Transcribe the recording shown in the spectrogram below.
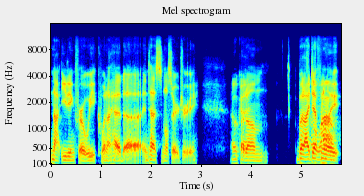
not eating for a week when I had uh, intestinal surgery. Okay. But um, but I definitely, oh, wow.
